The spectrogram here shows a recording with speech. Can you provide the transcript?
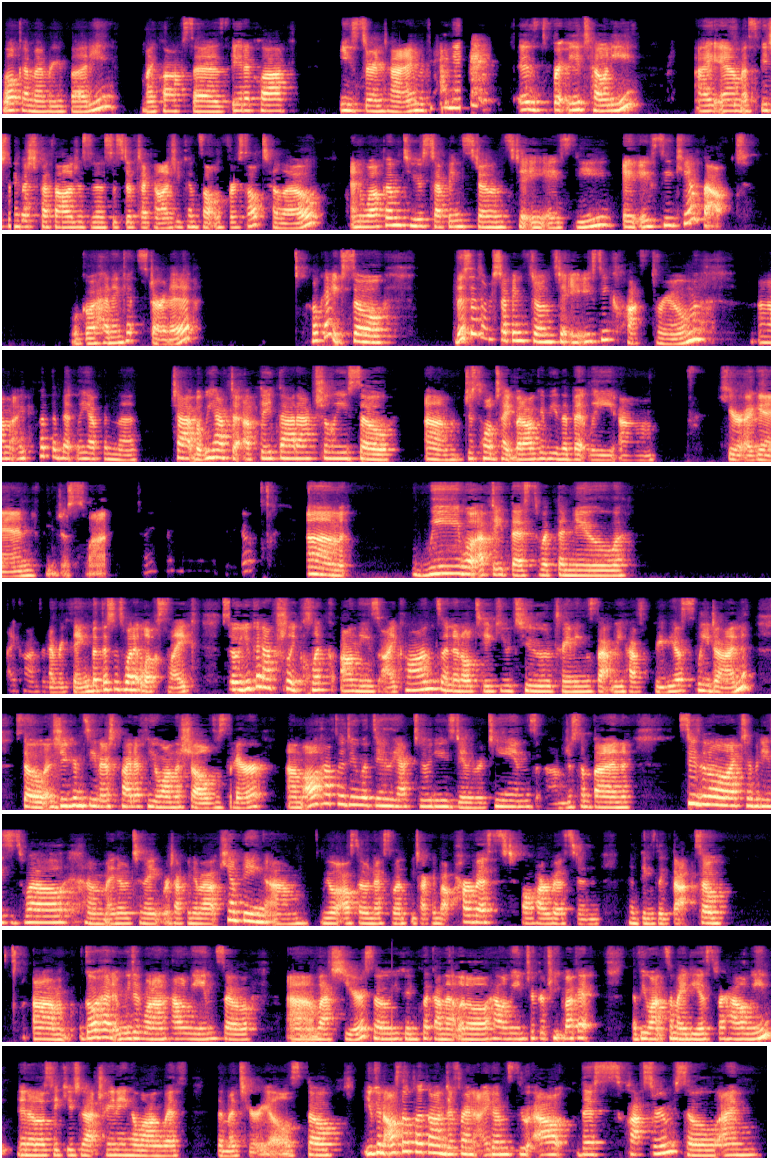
Welcome, everybody. My clock says 8 o'clock Eastern Time. My name is Brittany Tony. I am a speech language pathologist and assistive technology consultant for Saltillo. And welcome to Stepping Stones to AAC, AAC Campout. We'll go ahead and get started. Okay, so this is our Stepping Stones to AAC classroom. Um, I put the bit.ly up in the chat, but we have to update that actually. So um, just hold tight, but I'll give you the bit.ly um, here again. If you just want um, we will update this with the new icons and everything, but this is what it looks like. So you can actually click on these icons and it'll take you to trainings that we have previously done. So as you can see, there's quite a few on the shelves there. Um, all have to do with daily activities, daily routines, um, just some fun seasonal activities as well. Um, I know tonight we're talking about camping. Um, we will also next month be talking about harvest, fall harvest, and, and things like that. So um, go ahead and we did one on Halloween so um, last year. So you can click on that little Halloween trick or treat bucket if you want some ideas for Halloween, and it'll take you to that training along with the materials. So you can also click on different items throughout this classroom. So I'm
